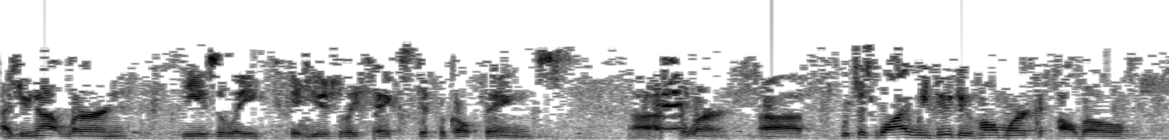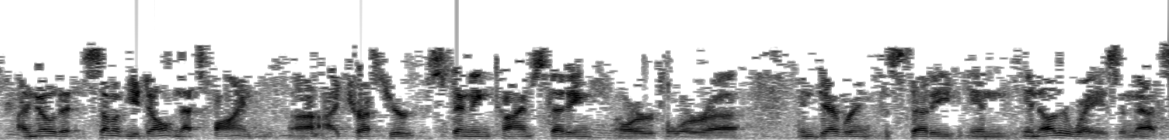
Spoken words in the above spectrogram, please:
I do not learn easily. It usually takes difficult things uh, to learn, uh, which is why we do do homework. Although I know that some of you don't, and that's fine. Uh, I trust you're spending time studying or, or uh, endeavoring to study in, in other ways, and that's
